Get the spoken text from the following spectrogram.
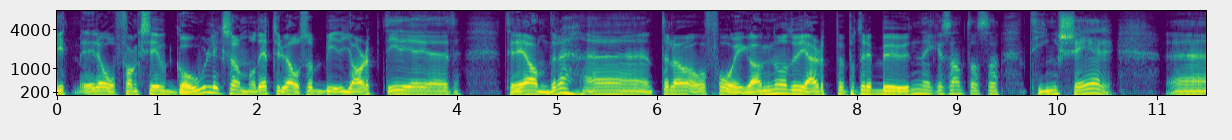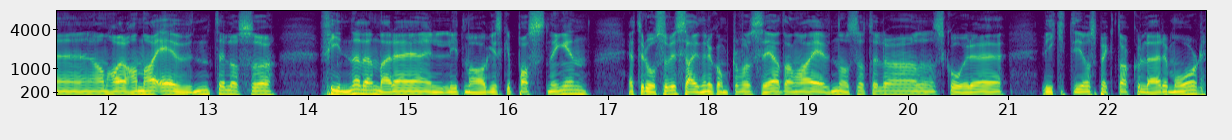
Litt mer offensiv go, liksom. Og det tror jeg også hjalp de tre andre til å, få i gang noe. Du hjelper på tribunen, ikke sant. Altså, ting skjer. han, har, han har evnen til også finne den der eh, litt magiske pasningen. Jeg tror også vi seinere kommer til å få se at han har evnen også til å skåre viktige og spektakulære mål.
